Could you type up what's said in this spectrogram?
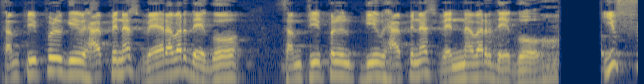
some people give happiness wherever they go. Some people give happiness whenever they go. If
